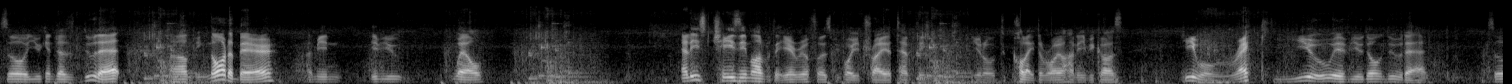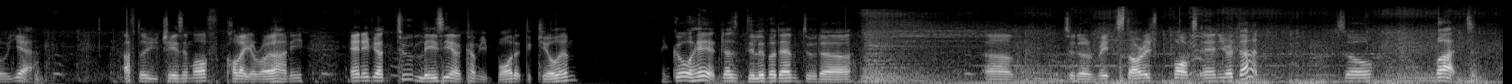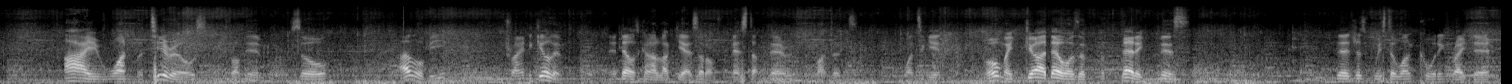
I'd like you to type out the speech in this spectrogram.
So you can just do that. Um, ignore the bear. I mean, if you, well, at least chase him out of the area first before you try attempting, you know, to collect the royal honey because he will wreck you if you don't do that. So yeah, after you chase him off, collect your royal honey, and if you're too lazy and can't be bothered to kill him, go ahead, just deliver them to the um, to the red storage box and you're done. So, but I want materials from him, so I will be trying to kill him. And that was kind of lucky, I sort of messed up there with the buttons once again. Oh my god, that was a pathetic miss. That just wasted one coating right there.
